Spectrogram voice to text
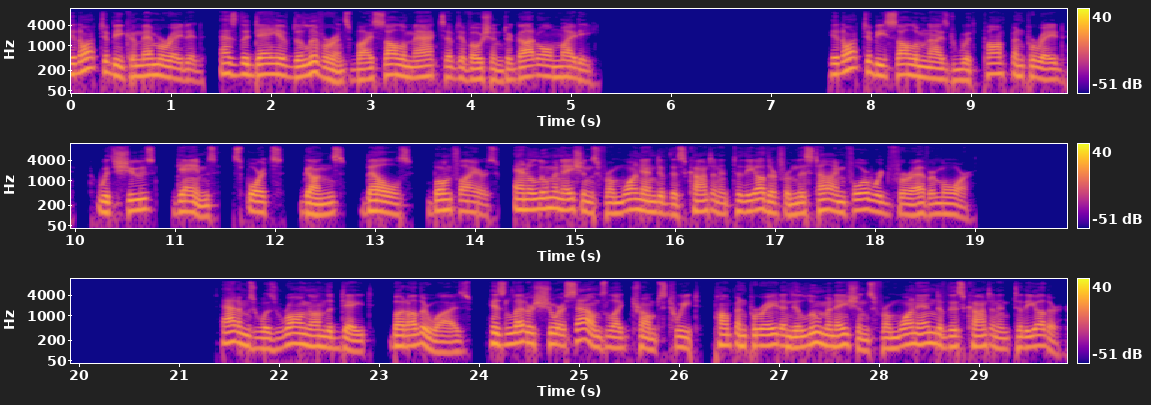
It ought to be commemorated as the day of deliverance by solemn acts of devotion to God Almighty. It ought to be solemnized with pomp and parade, with shoes, games, sports, guns, bells, bonfires, and illuminations from one end of this continent to the other from this time forward forevermore. Adams was wrong on the date, but otherwise, his letter sure sounds like Trump's tweet, pomp and parade and illuminations from one end of this continent to the other.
